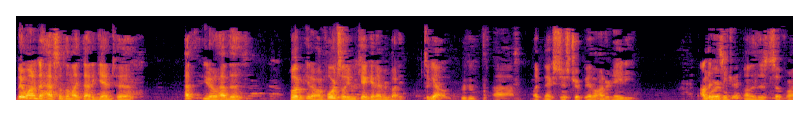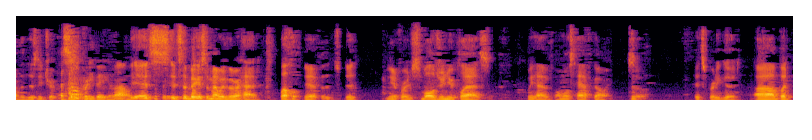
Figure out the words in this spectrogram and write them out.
they wanted to have something like that again to, have, you know, have the, well, you know, unfortunately we can't get everybody to go. Mhm. Um, like next year's trip, we have 180 on the Disney trip. on the so far on the Disney trip. That's still a pretty big amount. Yeah, it's it's the biggest amount we've ever had. well, Yeah, for the, the you know for a small junior class, we have almost half going, so it's pretty good. Uh, but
